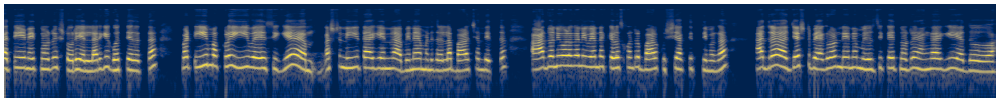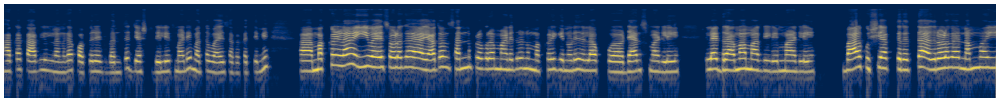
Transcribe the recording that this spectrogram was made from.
ಕತೆ ಏನೈತ್ ನೋಡ್ರಿ ಸ್ಟೋರಿ ಎಲ್ಲರಿಗೂ ಗೊತ್ತಿರುತ್ತ. ಬಟ್ ಈ ಮಕ್ಕಳು ಈ ವಯಸ್ಸಿಗೆ ಅಷ್ಟ ನೀಟಾಗಿ ಏನಾರ ಅಭಿನಯ ಮಾಡಿದ್ರಲ್ಲ ಬಾಳ ಚಂದ ಇತ್ತು. ಆ ಧ್ವನಿ ಒಳಗ ನೀವೇನ ಕೇಳಿಸ್ಕೊಂಡ್ರೆ ಬಾಳ ಖುಷಿ ಆಗ್ತಿತ್ತು ನಿಮಗ. ಆದ್ರ ಜಸ್ಟ್ ಬ್ಯಾಕ್ ಗ್ರೌಂಡ್ ಏನೋ ಮ್ಯೂಸಿಕ್ ಐತ್ ನೋಡ್ರಿ, ಹಂಗಾಗಿ ಅದು ಹಾಕಕ್ ಆಗ್ಲಿಲ್ಲ ನನಗ. ಕಾಪಿರೈಟ್ ಬಂತು, ಜಸ್ಟ್ ಡಿಲೀಟ್ ಮಾಡಿ ಮತ್ತೆ ವಾಯ್ಸ್ ಹಾಕಕತ್ತೀನಿ. ಆ ಮಕ್ಕಳನ್ನ ಈ ವಯಸ್ಸೊಳಗ ಯಾವ್ದೋ ಒಂದ್ ಸಣ್ಣ ಪ್ರೋಗ್ರಾಮ್ ಮಾಡಿದ್ರು ಮಕ್ಕಳಿಗೆ ನೋಡಿದ್ರಲ್ಲ ಡ್ಯಾನ್ಸ್ ಮಾಡ್ಲಿ, ಇಲ್ಲ ಡ್ರಾಮಾ ಮಾಡ್ಲಿ ಮಾಡ್ಲಿ. ಬಾಳ ಖುಷಿ ಆಗ್ತಿರತ್ತ. ಅದ್ರೊಳಗ ನಮ್ಮ ಈ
